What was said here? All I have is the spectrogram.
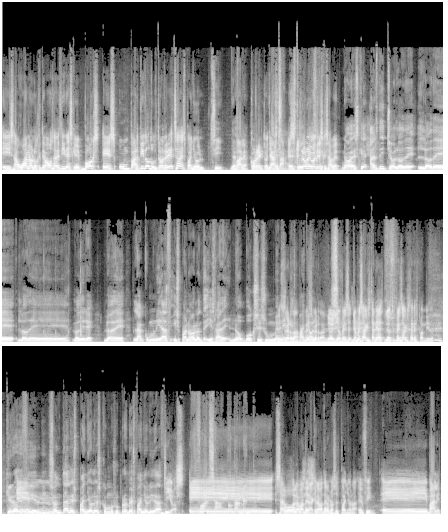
y Saguano lo que te vamos a decir es que Vox es un partido de ultraderecha español. Sí, ya Vale, está. correcto, ya está. Es- es lo único que tienes que saber. No, es que has dicho lo de, lo de, lo de, lo diré, lo de la comunidad hispanohablante y es la de, no, Vox es un meme verdad, español. es verdad. Yo, yo yo pensaba que estaría, yo pensaba que estaría expandido. Quiero decir, Em, son tan españoles como su propia españolidad. Dios. Eh, Falsa, totalmente. Salvo la bandera, que la bandera no es española. En fin. Eh, vale.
